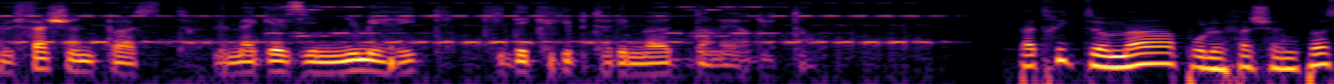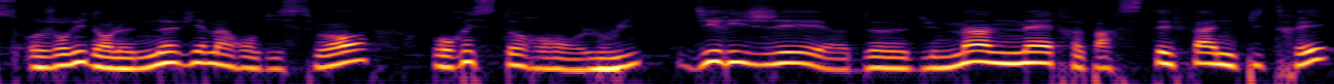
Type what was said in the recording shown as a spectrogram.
Le Fashion Post, le magazine numérique qui décrypte les modes dans l'air du temps. Patrick Thomas pour le Fashion Post, aujourd'hui dans le 9e arrondissement, au restaurant Louis, dirigé euh, d'une main de maître par Stéphane Pitré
